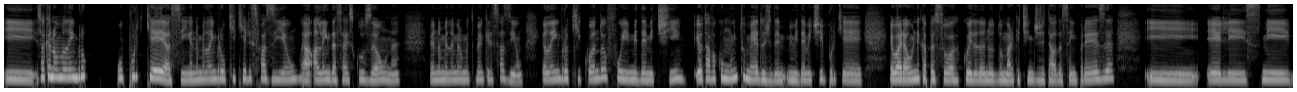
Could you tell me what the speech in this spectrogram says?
E só que eu não me lembro o porquê, assim, eu não me lembro o que, que eles faziam, além dessa exclusão, né? Eu não me lembro muito bem o que eles faziam. Eu lembro que quando eu fui me demitir, eu tava com muito medo de, de me demitir, porque eu era a única pessoa cuidando do marketing digital dessa empresa, e eles me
